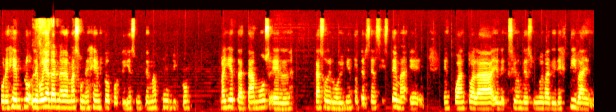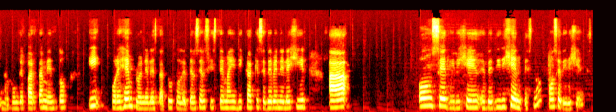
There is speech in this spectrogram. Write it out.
por ejemplo, le voy a dar nada más un ejemplo porque ya es un tema público. Ayer tratamos el caso del movimiento Tercer Sistema en, cuanto a la elección de su nueva directiva en algún departamento y, por ejemplo, en el estatuto de Tercer Sistema indica que se deben elegir a 11 dirigentes, ¿no? 11 dirigentes.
